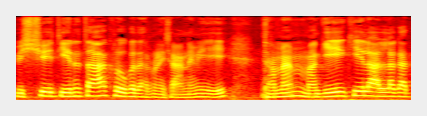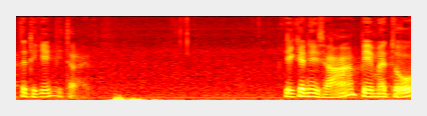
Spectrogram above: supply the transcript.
විශ්වයේ තියෙන තාක් රූප ධර්ම නිසා නෙවෙයි තමන් මගේ කියලා අල්ලාගත්ත ටිකෙන් විතරයි. ඒක නිසා පෙමතෝ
